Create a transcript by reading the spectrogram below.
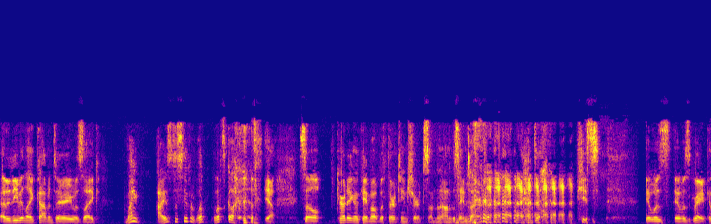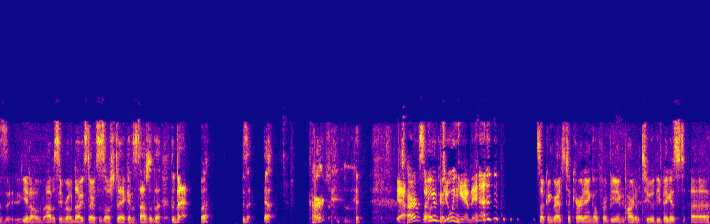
it even like commentary was like, my eyes deceiving? What what's going? yeah. So Kurt Angle came out with 13 shirts on the on at the same time. and, uh, he's, it was it was great because you know obviously Road Dog starts his whole shtick and stops with the the bat. What is it? Yeah, Kurt. yeah, Kurt, what so are you Kurt- doing here, man? So congrats to Kurt Angle for being part of two of the biggest uh,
